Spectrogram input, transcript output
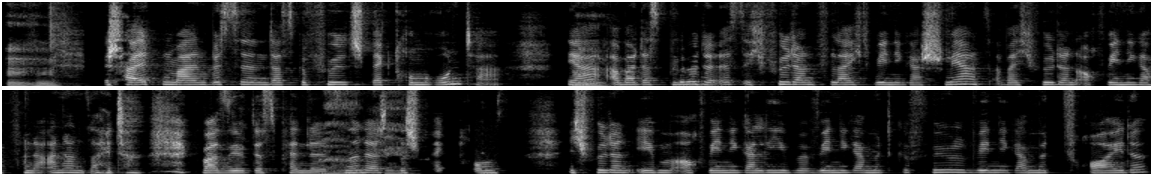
Mhm. Wir schalten mal ein bisschen das Gefühlsspektrum runter. Ja, mhm. aber das Blöde ist, ich fühle dann vielleicht weniger Schmerz, aber ich fühle dann auch weniger von der anderen Seite quasi des Pendels, ah, okay. ne, des, des Spektrums. Ich fühle dann eben auch weniger Liebe, weniger Mitgefühl, weniger Mitfreude.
